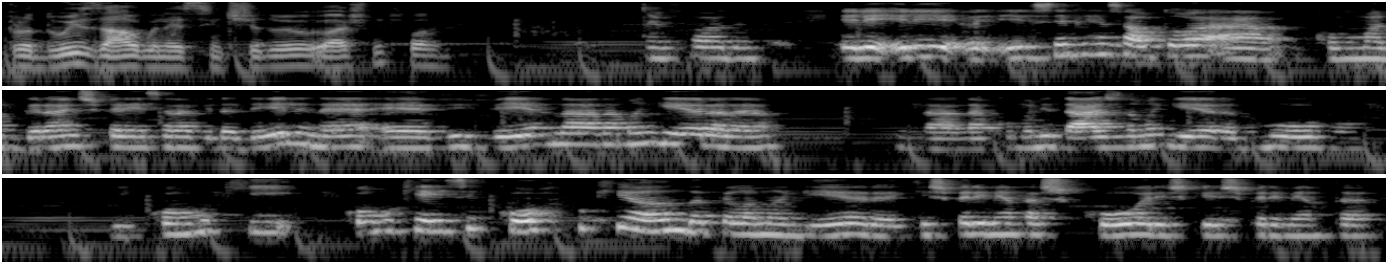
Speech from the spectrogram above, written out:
produz algo nesse sentido, eu, eu acho muito foda. É foda. Ele, ele, ele sempre ressaltou a, como uma grande experiência na vida dele, né? É viver na, na Mangueira, né? Na, na comunidade da Mangueira, no morro. E como que, como que é esse corpo que anda pela Mangueira, que experimenta as cores, que experimenta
